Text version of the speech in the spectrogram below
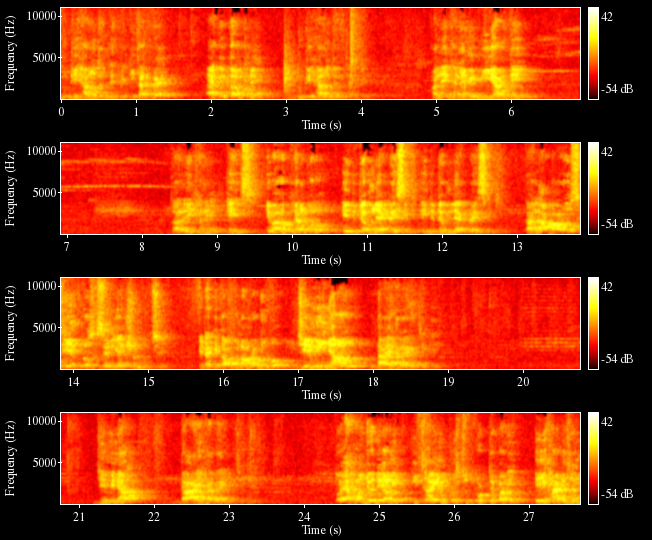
দুটি হ্যালোজেন থাকবে। কি থাকবে? একই কার্বনে দুটি হ্যালোজেন থাকবে। তাহলে এখানে আমি বিআর দেই। তাহলে এখানে এইচ এবারও খেয়াল করো, এই দুটা মিলে একটা অ্যাসিড এই দুটা মিলে একটা অ্যাসিড তাহলে আবারও সেম প্রসেসে রিঅ্যাকশন হচ্ছে। এটাকে তখন আমরা বলব জেমিনাল ডাইহ্যালাইড থেকে। জেমিনাল ডাইহ্যালাইড থেকে। তো এখন যদি আমি ইথাইন প্রস্তুত করতে পারি, এই হাইড্রোজেন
